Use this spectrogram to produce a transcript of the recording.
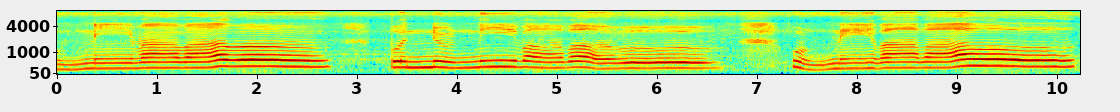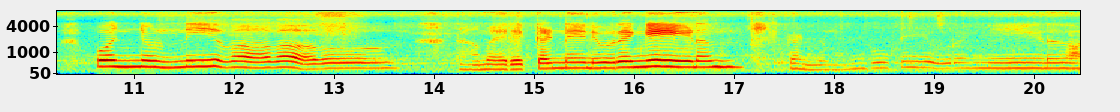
ഉണ്ണി ഉണ്ണി വാവാവോ പൊന്നുണ്ണി വാവാവോ കണ്ണനുറങ്ങീണം കണ്ണും പൂട്ടി ഉറങ്ങീണം.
